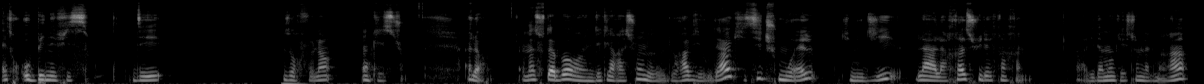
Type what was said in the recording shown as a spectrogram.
être au bénéfice des orphelins en question. Alors, on a tout d'abord une déclaration de, de Rav Yehuda qui cite Shmuel, qui nous dit La halacha suit les chachamim. Alors évidemment, question de l'Agmara,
